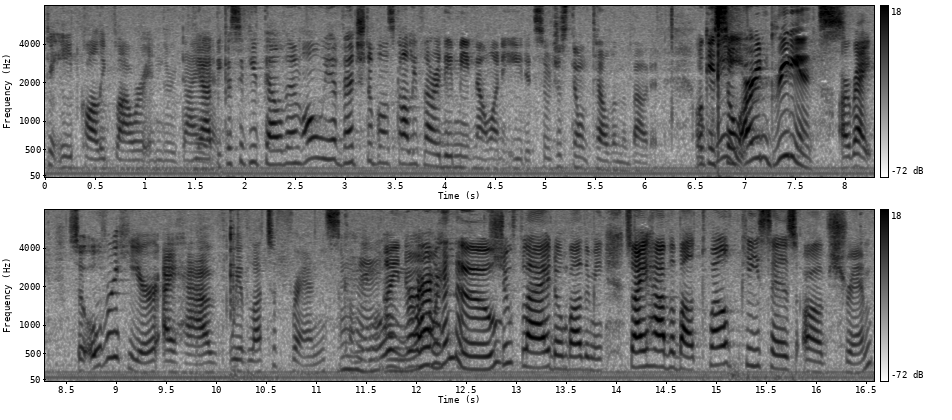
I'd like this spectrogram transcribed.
to eat cauliflower in their diet. Yeah, because if you tell them, oh, we have vegetables, cauliflower, they may not want to eat it. So just don't tell them about it. Okay, so our ingredients. All right. So over here, I have we have lots of friends coming over. Mm-hmm. I know. Hello. Shoo fly, don't bother me. So I have about 12 pieces of shrimp.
